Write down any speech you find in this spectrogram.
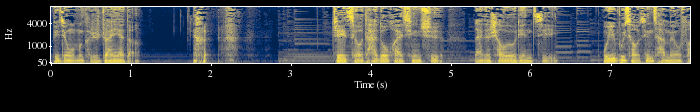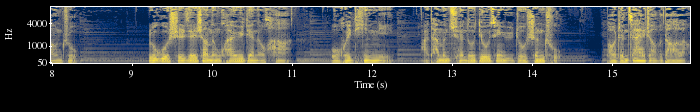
毕竟我们可是专业的。这次有太多坏情绪来的稍微有点急，我一不小心才没有防住。如果时间上能宽裕点的话，我会替你把他们全都丢进宇宙深处，保证再也找不到了。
